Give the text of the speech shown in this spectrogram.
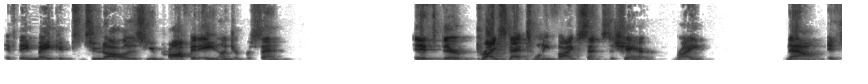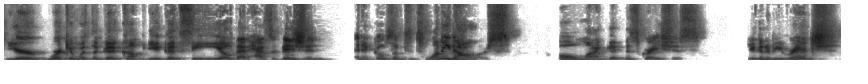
If they make it to $2, you profit 800% if they're priced at 25 cents a share, right? Now, if you're working with a good company, a good CEO that has a vision and it goes up to $20, oh my goodness gracious, you're going to be rich.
